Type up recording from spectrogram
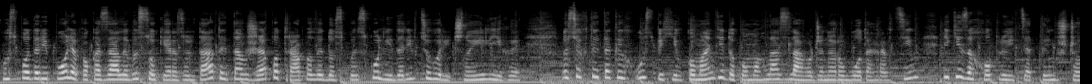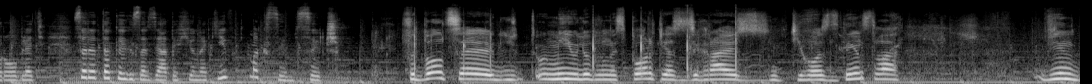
Господарі поля показали високі результати та вже потрапили до списку лідерів цьогорічної ліги. Досягти таких успіхів команді допомогла злагоджена робота гравців, які захоплюються тим, що роблять. Серед таких завзятих юнаків Максим Сич. Футбол це мій улюблений спорт. Я зіграю з його з дитинства. Він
